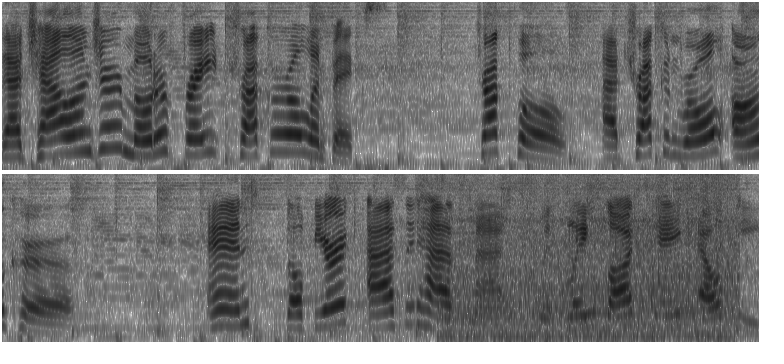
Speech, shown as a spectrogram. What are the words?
The Challenger Motor Freight Trucker Olympics. Truck pulls at Truck and Roll Encore. And sulfuric acid hazmat with Lock Tank LP.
